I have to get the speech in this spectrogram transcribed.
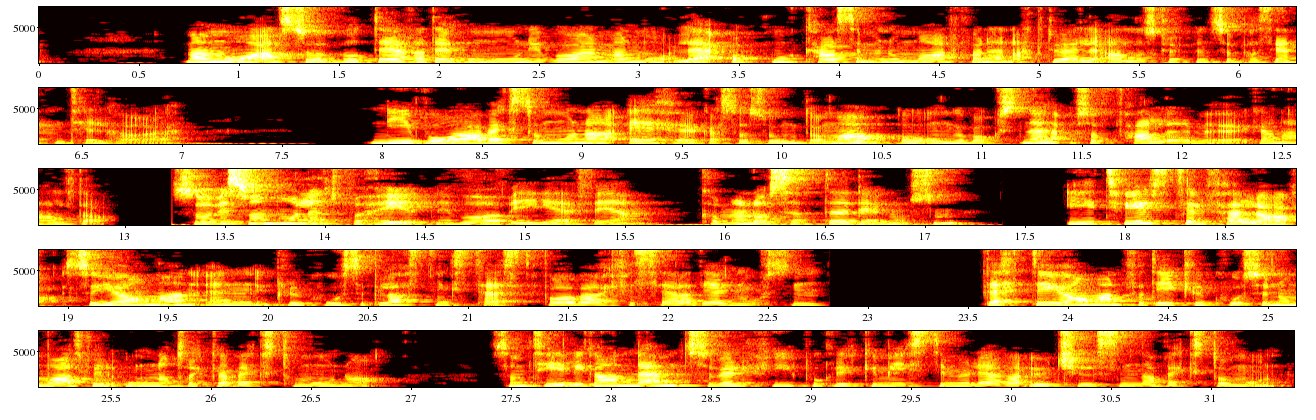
Man må altså vurdere det hormonnivået man måler, opp mot hva som er normalt for den aktuelle aldersgruppen som pasienten tilhører. Nivået av veksthormoner er høyest hos ungdommer og unge voksne, og så faller det med økende alder. Så hvis man måler et forhøyet nivå av IGF-1, kan man da sette diagnosen? I tvilstilfeller så gjør man en glukosebelastningstest for å verifisere diagnosen. Dette gjør man fordi glukose normalt vil undertrykke veksthormoner. Som tidligere nevnt så vil hypoglykemi stimulere utskillelsen av veksthormon.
